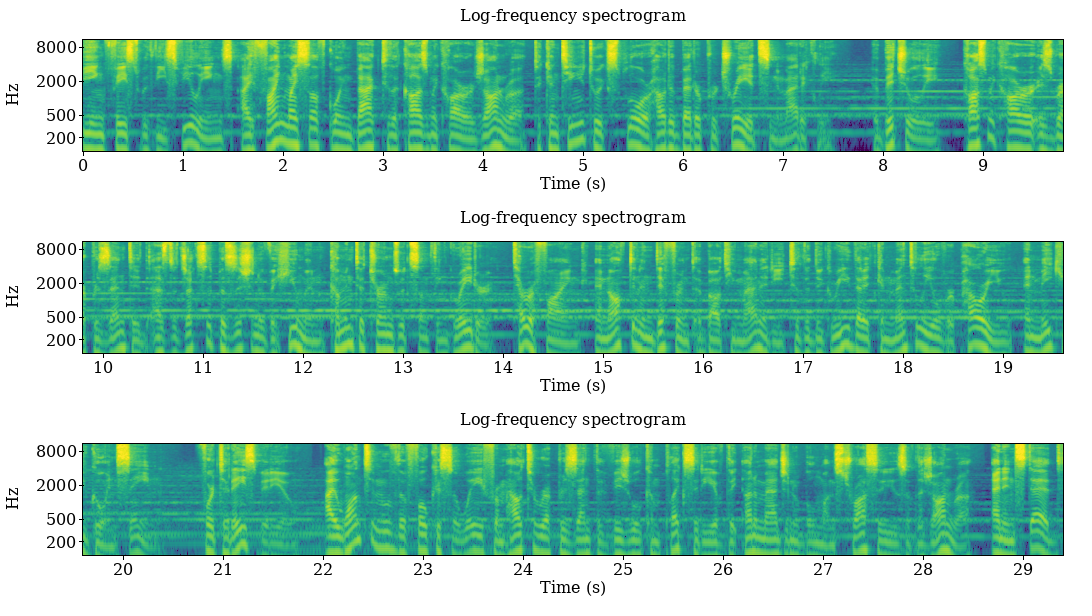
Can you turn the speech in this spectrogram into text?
Being faced with these feelings, I find myself going back to the cosmic horror genre to continue to explore how to better portray it cinematically. Habitually, cosmic horror is represented as the juxtaposition of a human coming to terms with something greater, terrifying, and often indifferent about humanity to the degree that it can mentally overpower you and make you go insane. For today's video, I want to move the focus away from how to represent the visual complexity of the unimaginable monstrosities of the genre, and instead,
